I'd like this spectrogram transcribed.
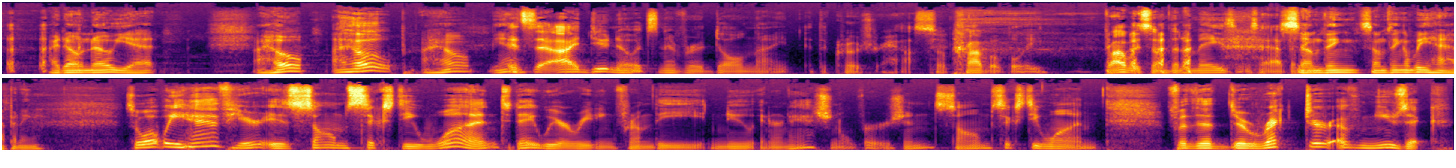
I don't know yet. I hope. I hope. I hope. Yeah. It's I do know it's never a dull night at the Crozier house, so probably probably something amazing is happening. something something will be happening. So what we have here is Psalm 61. Today we are reading from the New International Version, Psalm 61, for the director of music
